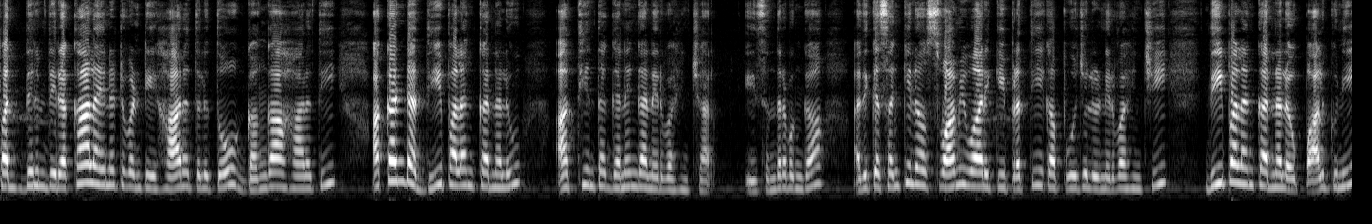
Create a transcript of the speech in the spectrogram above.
పద్దెనిమిది రకాలైనటువంటి హారతులతో గంగా హారతి అఖండ దీపాలంకరణలు అత్యంత ఘనంగా నిర్వహించారు. ఈ సందర్భంగా అధిక సంఖ్యలో స్వామివారికి ప్రత్యేక పూజలు నిర్వహించి దీపాలంకరణలో పాల్గొని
